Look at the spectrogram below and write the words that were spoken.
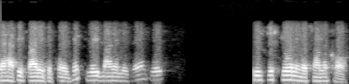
So happy Friday, Declare Victory. My name is Andrew. Who's just joining us on the call?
